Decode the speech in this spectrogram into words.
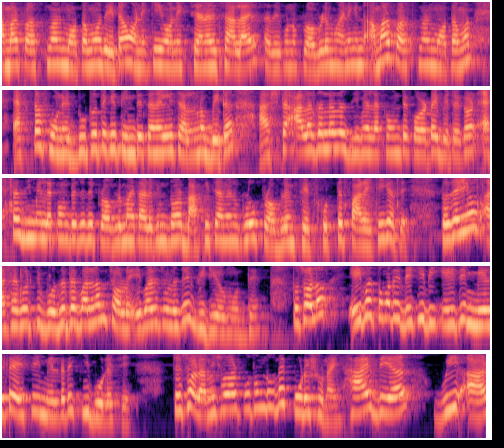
আমার পার্সোনাল মতামত এটা অনেকেই অনেক চ্যানেল চালায়, তাদের কোনো প্রবলেম হয় না। কিন্তু আমার পার্সোনাল মতামত, একটা ফোনে দুটো থেকে তিনটে চ্যানেলই চালানো বেটার আর সেটা আলাদা আলাদা জিমেল অ্যাকাউন্টে করাটাই বেটার কারণ একটা জিমেল অ্যাকাউন্টে যদি প্রবলেম হয়, তাহলে কিন্তু তোমার বাকি চ্যানেলগুলো প্রবলেম ফেস করতে পারে, ঠিক আছে? তো যাই হোক, আশা করছি বোঝাতে পারলাম। চলো, এবারে চলে যাই ভিডিওর মধ্যে। তো চলো, এইবার তোমাদের দেখিয়ে দিই, এই যে মেলটা এসে এই মেলটাতে কী বলেছে। তো চলো, আমি সবার প্রথম তোমাদের পড়ে শোনাই। Hi there we are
